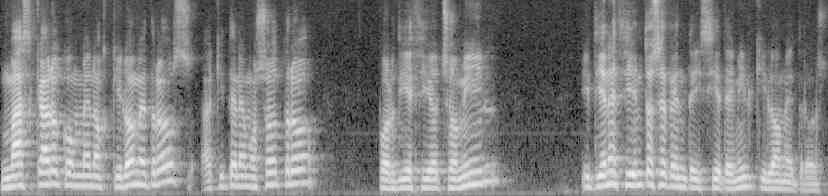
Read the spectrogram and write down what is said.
más caro con menos kilómetros. Aquí tenemos otro por 18.000 y tiene 177.000 kilómetros.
